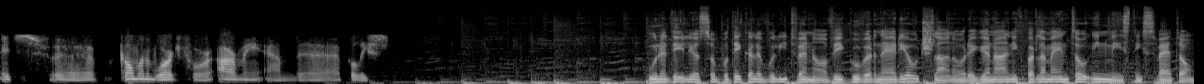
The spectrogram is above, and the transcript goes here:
it's a common word for army and uh, police. V nedeljo so potekale volitve novih guvernerjev, članov regionalnih parlamentov in mestnih svetov.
